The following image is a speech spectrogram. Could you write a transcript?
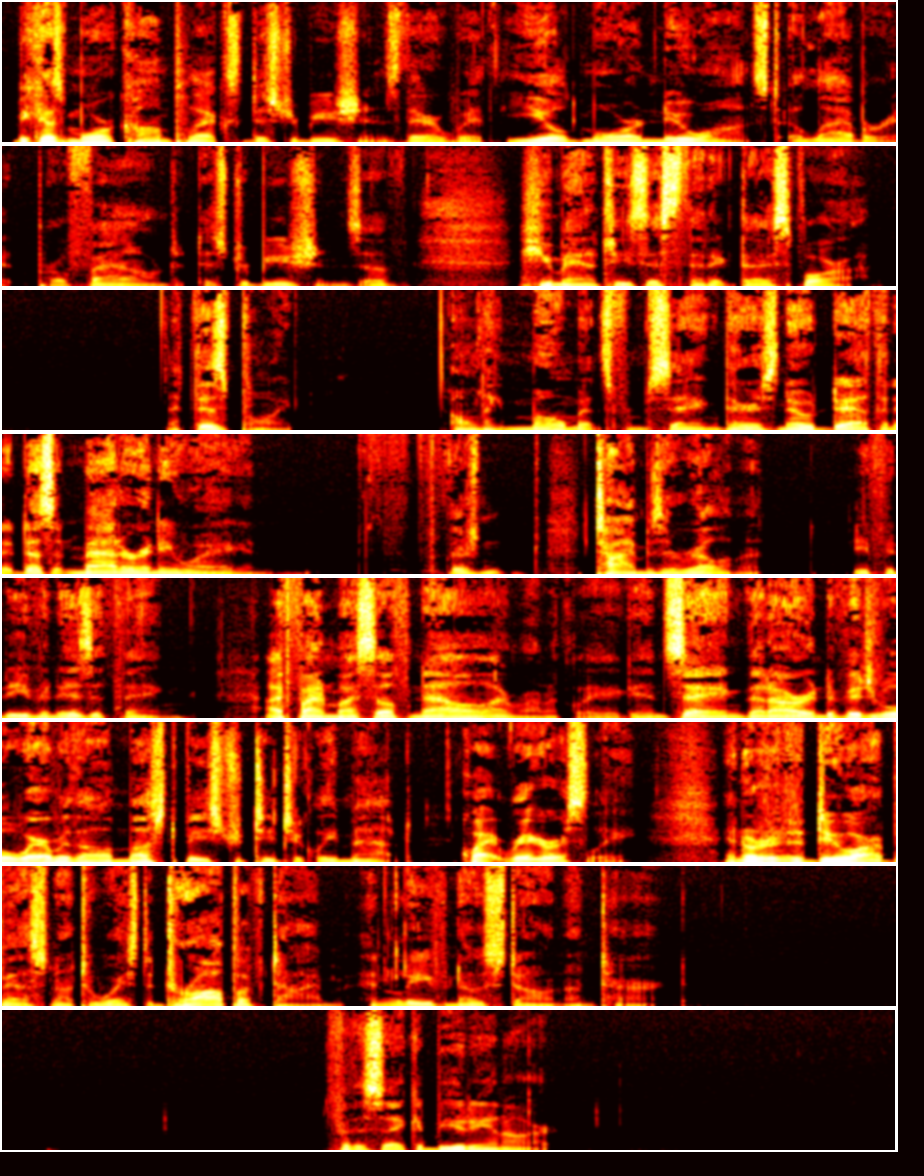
Because more complex distributions therewith yield more nuanced, elaborate, profound distributions of humanity's aesthetic diaspora. At this point, only moments from saying there is no death and it doesn't matter anyway, and there's time is irrelevant, if it even is a thing, I find myself now, ironically again, saying that our individual wherewithal must be strategically mapped quite rigorously in order to do our best not to waste a drop of time and leave no stone unturned. For the sake of beauty and art.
